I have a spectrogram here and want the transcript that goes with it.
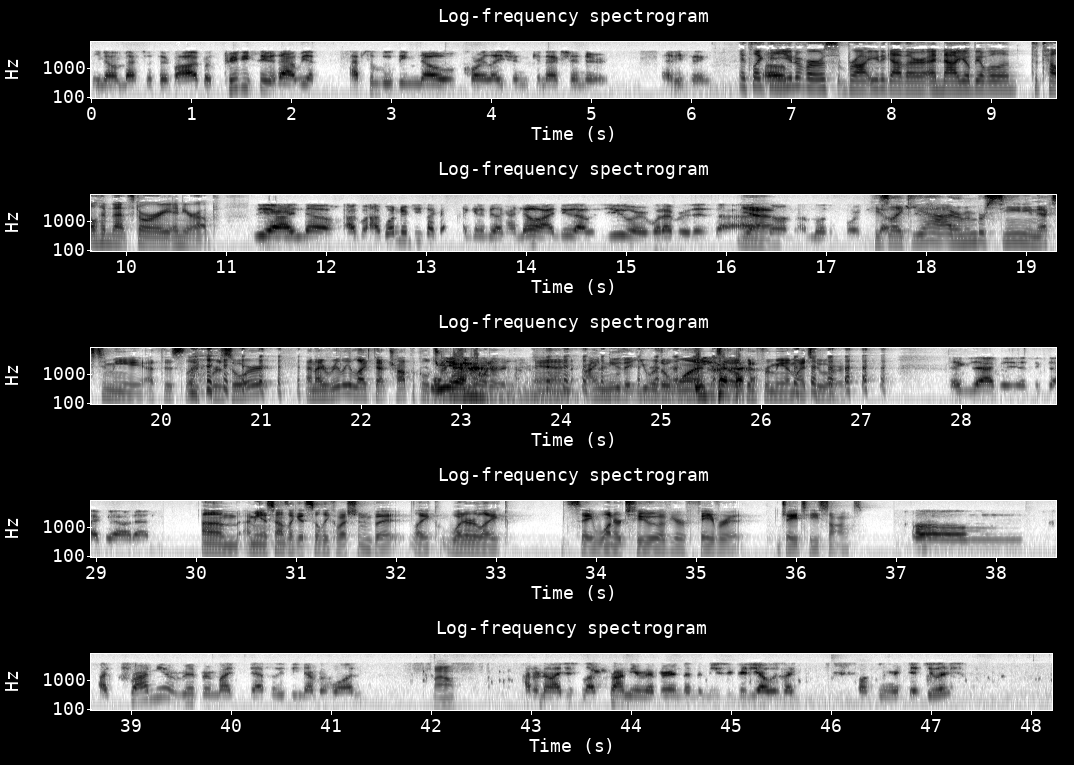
you know mess with their vibe. But previously to that, we had absolutely no correlation, connection, or anything. it's like the Um, universe brought you together, and now you'll be able to tell him that story in Europe. Yeah, I know. I, I wonder if he's like going to be like, I know, I knew that was you, or whatever it is. I, Yeah. I know, I'm, I'm looking forward. to He's telling like, "Yeah, I remember seeing you next to me at this like resort, and I really liked that tropical drink you ordered, and I knew that you were the one to open for me on my tour." Exactly. That's exactly how it happened. Um, I mean, it sounds like a silly question, but like, what are like, say, one or two of your favorite JT songs? A Cry Me a River might definitely be number one. Wow. I don't know. I just love Cry Me a River, and then the music video was like fucking ridiculous.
